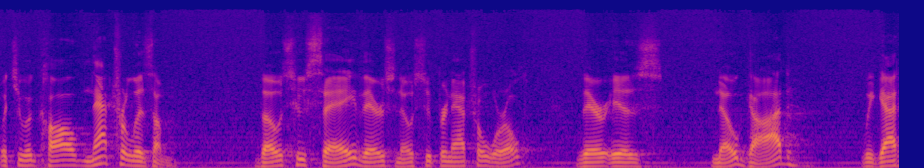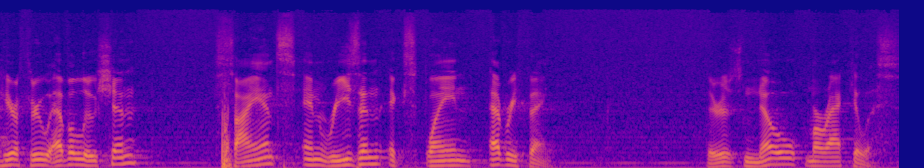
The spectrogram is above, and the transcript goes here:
what you would call naturalism. those who say there's no supernatural world, there is no God. We got here through evolution. Science and reason explain everything. There is no miraculous.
